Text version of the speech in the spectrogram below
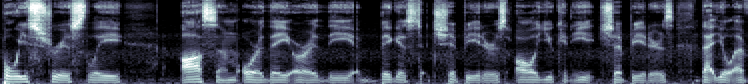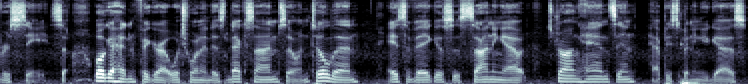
boisterously awesome or they are the biggest chip eaters, all you can eat chip eaters that you'll ever see. So we'll go ahead and figure out which one it is next time. So until then, Ace of Vegas is signing out. Strong hands in. Happy spinning, you guys.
